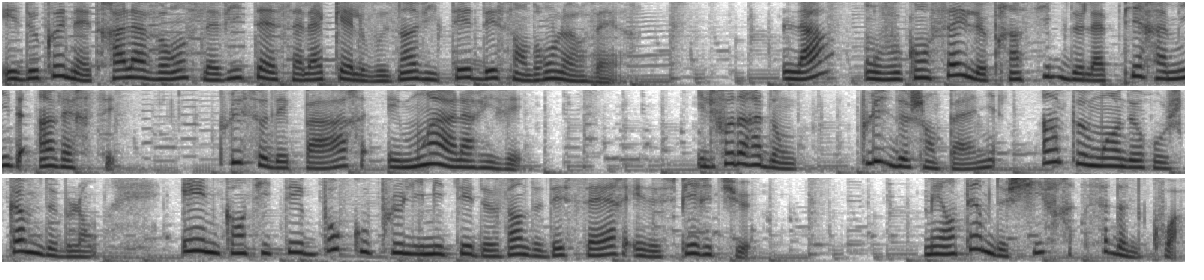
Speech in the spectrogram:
et de connaître à l'avance la vitesse à laquelle vos invités descendront leur verre. Là, on vous conseille le principe de la pyramide inversée. Plus au départ et moins à l'arrivée. Il faudra donc plus de champagne, un peu moins de rouge comme de blanc et une quantité beaucoup plus limitée de vin de dessert et de spiritueux. Mais en termes de chiffres, ça donne quoi?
